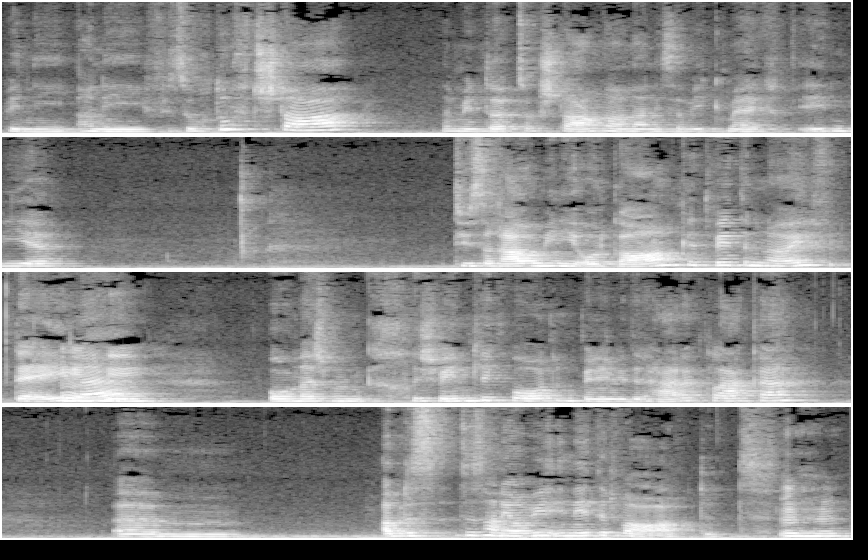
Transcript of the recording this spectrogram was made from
bin ich, habe ich versucht aufzustehen. Dann bin ich dort so gestanden und habe ich so wie gemerkt, irgendwie tun sich auch meine Organe wieder neu verteilen. Mhm. Und dann ist mir ein bisschen schwindelig geworden und bin ich wieder hergelegen. Ähm, aber das, das habe ich auch nicht erwartet. Mhm.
